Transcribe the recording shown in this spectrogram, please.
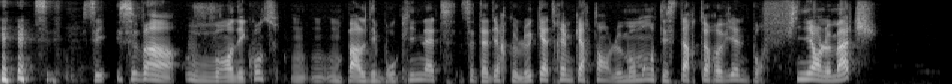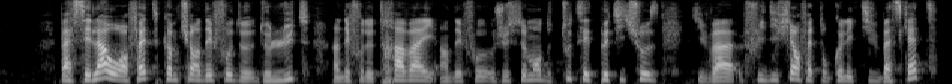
c'est, enfin, vous vous rendez compte, on, parle des Brooklyn Nets, c'est-à-dire que le quatrième carton, le moment où tes starters reviennent pour finir le match, bah, c'est là où en fait, comme tu as un défaut de, de, lutte, un défaut de travail, un défaut justement de toutes ces petites choses qui va fluidifier en fait ton collectif basket,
